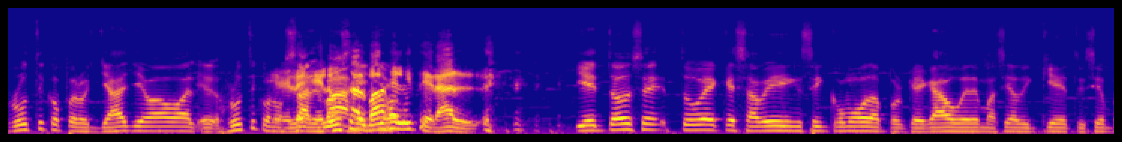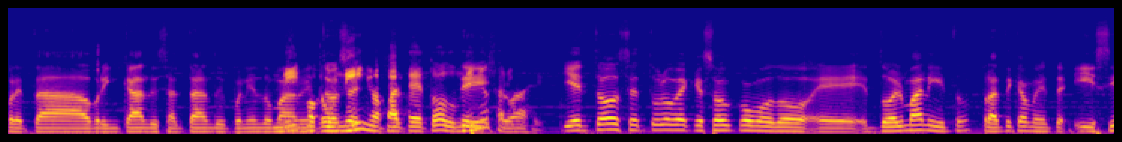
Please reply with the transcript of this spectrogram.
rústico, pero ya llevado al. eh, rústico no él salvaje. es un salvaje literal. y entonces tú ves que Sabine se incomoda porque Gao es demasiado inquieto y siempre está brincando y saltando y poniendo Ni- manos. porque un niño, aparte de todo, un Sí. niño salvaje. y entonces tú lo ves que son como dos, eh, dos hermanitos prácticamente. Y Sí.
